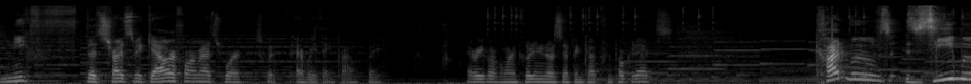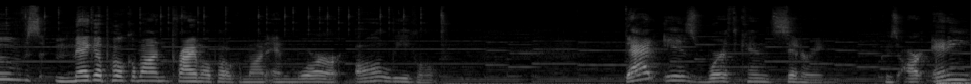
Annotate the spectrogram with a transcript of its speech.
Unique that tries to make Galar formats work with everything, probably. Every Pokemon, including those that have been cut from Pokedex. Cut moves, Z moves, Mega Pokemon, Primal Pokemon, and more are all legal. That is worth considering. Because are any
